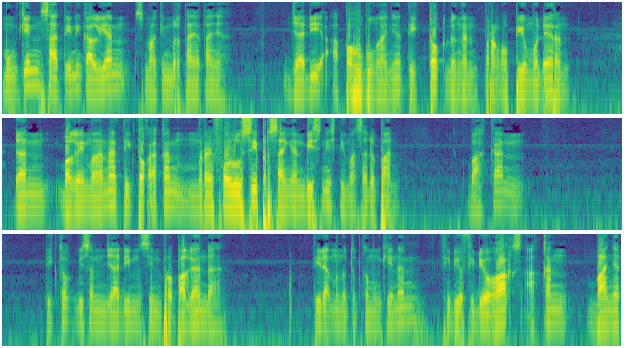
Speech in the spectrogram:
Mungkin saat ini kalian semakin bertanya-tanya. Jadi apa hubungannya TikTok dengan perang opium modern? Dan bagaimana TikTok akan merevolusi persaingan bisnis di masa depan? Bahkan TikTok bisa menjadi mesin propaganda tidak menutup kemungkinan video-video hoax akan banyak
